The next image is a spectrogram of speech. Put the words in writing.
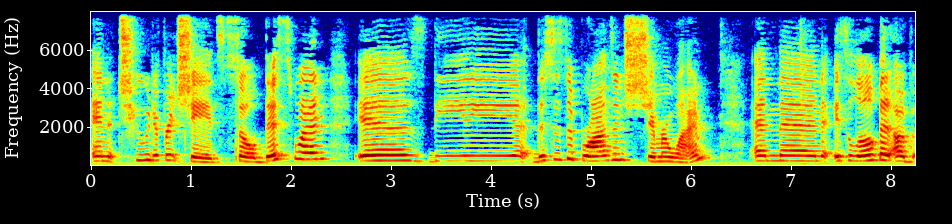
in two different shades. So this one is the, this is the bronze and shimmer one. And then it's a little bit of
